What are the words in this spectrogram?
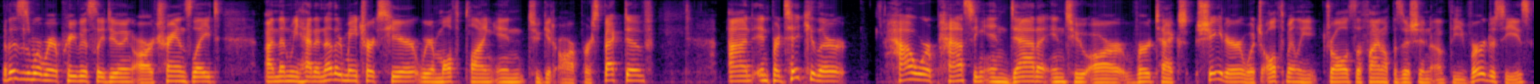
But this is where we were previously doing our translate. And then we had another matrix here we are multiplying in to get our perspective. And in particular, how we're passing in data into our vertex shader, which ultimately draws the final position of the vertices.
